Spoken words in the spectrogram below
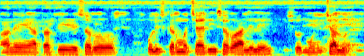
आणि आता ते सर्व पोलीस कर्मचारी सर्व आलेले आहे शोध मोहीम चालू आहे.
